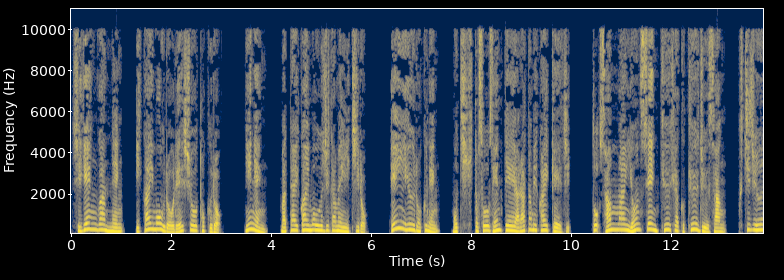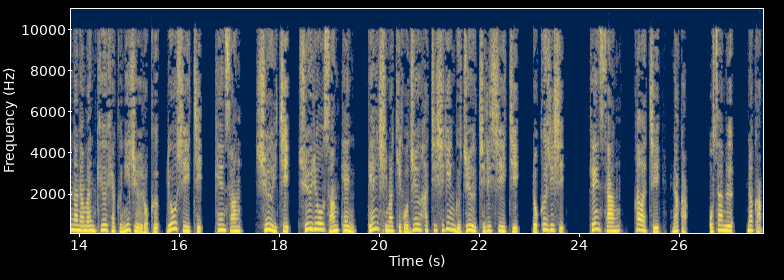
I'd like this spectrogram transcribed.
資源元年、異界毛路霊障特路。2年、また異界毛氏ため一路。延遊6年、持人総選定改め会計時。と34,993、口17万926、漁師1、県3、州1、終了3県、原始巻58シリング10チリシ1、6時市。県3、河内、中。おさむ、中。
